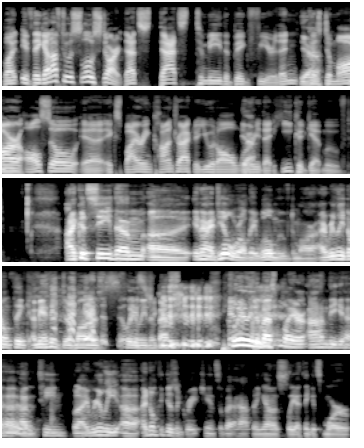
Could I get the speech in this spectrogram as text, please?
But if they got off to a slow start, that's that's to me the big fear. Then because yeah. Demar mm-hmm. also uh, expiring contract, are you at all worried yeah. that he could get moved? I could see them uh, in an ideal world they will move Demar. I really don't think. I mean, I think Demar is clearly the best, clearly the best player on the uh, on the team. But I really, uh, I don't think there's a great chance of that happening. Honestly, I think it's more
